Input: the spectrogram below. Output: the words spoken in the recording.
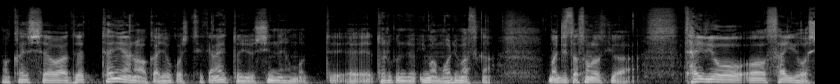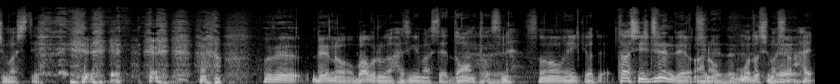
まあ、会社は絶対にあの赤字を起こしていけないという信念を持って、えー、取り組んで今もおりますが、まあ、実はその時は大量採用しまして それで例のバブルがはじけまして、どーンとですね、はい、その影響で、ただし1年であの戻しました。はい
